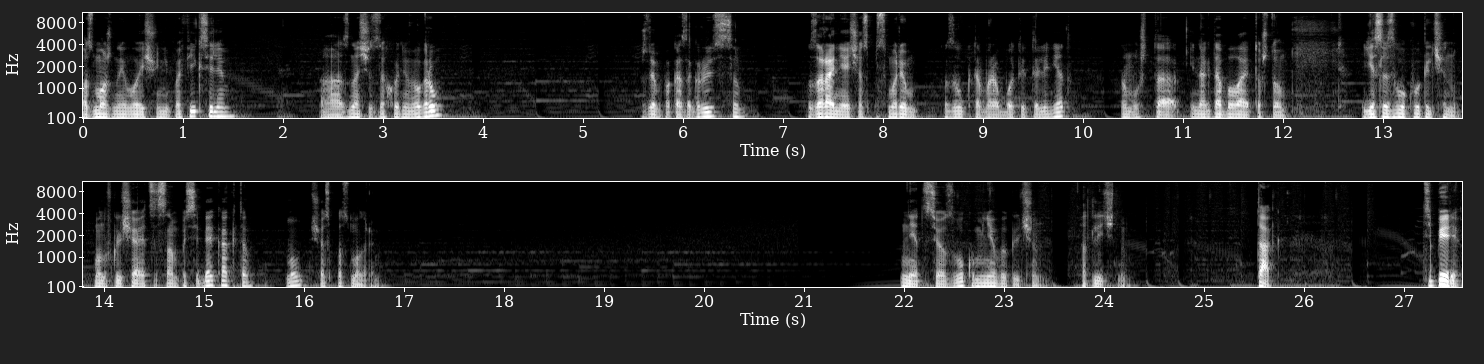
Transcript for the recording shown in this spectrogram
Возможно его еще не пофиксили. А, значит заходим в игру. Ждем пока загрузится. Заранее сейчас посмотрю, звук там работает или нет. Потому что иногда бывает то, что если звук выключен, он включается сам по себе как-то. Ну, сейчас посмотрим. Нет, все, звук у меня выключен. Отлично. Так. Теперь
